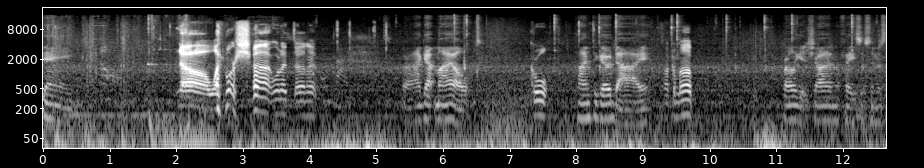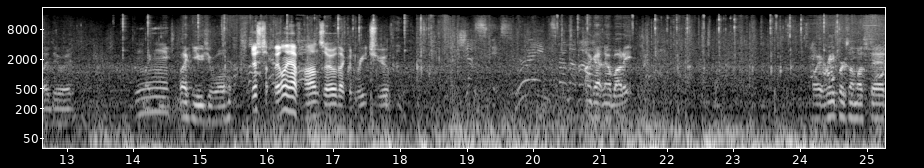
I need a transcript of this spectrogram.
Dang. No, one more shot would have done it. Alright, I got my ult. Cool. Time to go die. Fuck him up. Probably get shot in the face as soon as I do it. Like, Mm, u- like usual. just they only have Hanzo that could reach you. I got nobody. Oh, wait, Reaper's almost dead.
